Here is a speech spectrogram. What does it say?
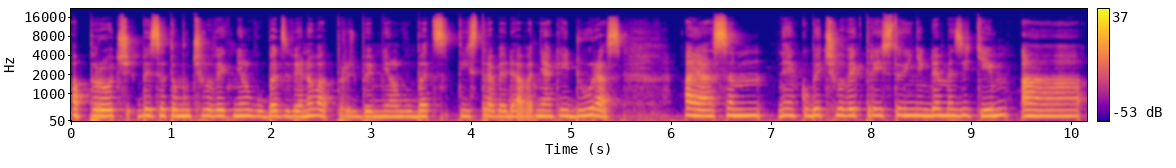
a proč by se tomu člověk měl vůbec věnovat, proč by měl vůbec té stravě dávat nějaký důraz. A já jsem jakoby člověk, který stojí někde mezi tím a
